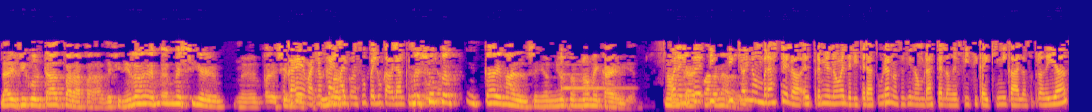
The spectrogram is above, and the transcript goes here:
la, dificultad para, para definirlo. Me, sigue me pareciendo... cae mal, no cae mal con su peluca blanca. Me super cae mal, señor Newton, no me cae bien. No bueno, di, que hoy nombraste lo- el premio Nobel de Literatura, no sé si nombraste a los de Física y Química los otros días.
